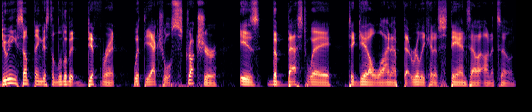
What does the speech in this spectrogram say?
doing something just a little bit different with the actual structure is the best way to get a lineup that really kind of stands out on its own.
